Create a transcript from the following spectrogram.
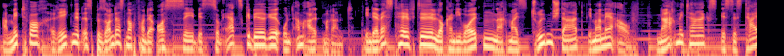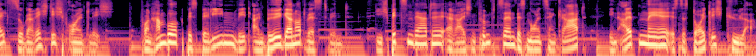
Am Mittwoch regnet es besonders noch von der Ostsee bis zum Erzgebirge und am Alpenrand. In der Westhälfte lockern die Wolken nach meist trübem Start immer mehr auf. Nachmittags ist es teils sogar richtig freundlich. Von Hamburg bis Berlin weht ein böiger Nordwestwind. Die Spitzenwerte erreichen 15 bis 19 Grad, in Alpennähe ist es deutlich kühler.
